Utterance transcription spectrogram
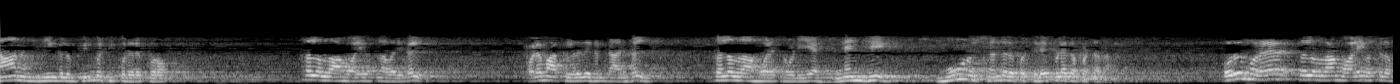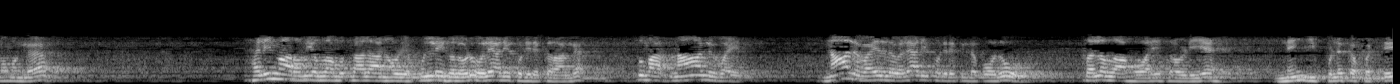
நானும் நீங்களும் பின்பற்றிக் கொண்டிருக்கிறோம். சொல்லல்லாஹு அலைவசன் அவர்கள் உலமாக்கள் எழுதுகின்றார்கள் சொல்லல்லாஹு நெஞ்சு மூணு சந்தர்ப்பத்திலே பிளக்கப்பட்டதான் ஒரு முறை சொல்லலாம் அலைவசலம் அவங்க ஹலிமா ரவி அல்லாஹு தாலானுடைய பிள்ளைகளோடு விளையாடி கொண்டிருக்கிறாங்க. சுமார் நாலு வயது நாலு வயதுல விளையாடி கொண்டிருக்கின்ற போதோ சல்லல்லாஹு அலேசனுடைய நெஞ்சு பிளக்கப்பட்டு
